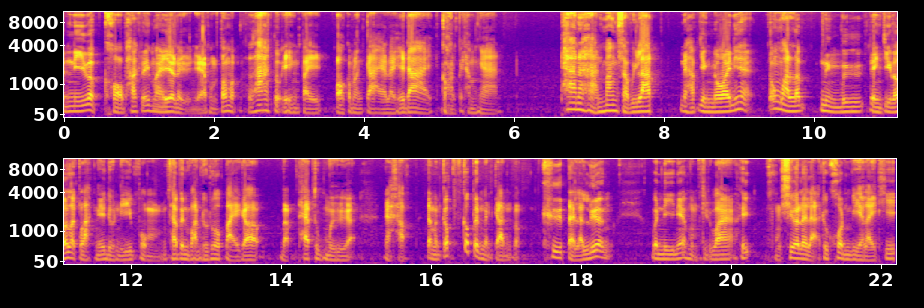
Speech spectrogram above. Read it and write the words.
วันนี้แบบขอพักได้ไหมอะไรอย่างเงี้ยผมต้องแบบลากตัวเองไปออกกำลังกายอะไรให้ได้ ก่อนไปทำงานทานอาหารมังสวิรัตนะครับ อย่างน้อยเนี่ยต้องวันละหนึ่งมื้อแต่จริงๆแล้วหลักๆเนี่ยเดี๋ยวนี้ผมถ้าเป็นวันทั่วไปก็แบบแทบทุกมื้อนะครับ แต่มันก็ก็เป็นเหมือนกันแบบคือแต่ละเรื่องวันนี้เนี่ยผมคิดว่าเฮ้ยผมเชื่อเลยแหละ ทุกคนมีอะไรที่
